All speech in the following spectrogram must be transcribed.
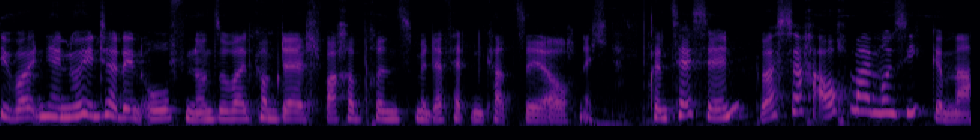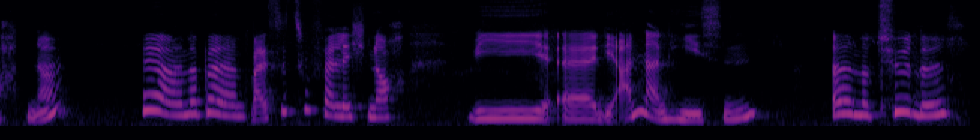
Die wollten ja nur hinter den Ofen und so weit kommt der schwache Prinz mit der fetten Katze ja auch nicht. Prinzessin, du hast doch auch mal Musik gemacht, ne? Ja, in der Band. Weißt du zufällig noch, wie äh, die anderen hießen? Äh, natürlich.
